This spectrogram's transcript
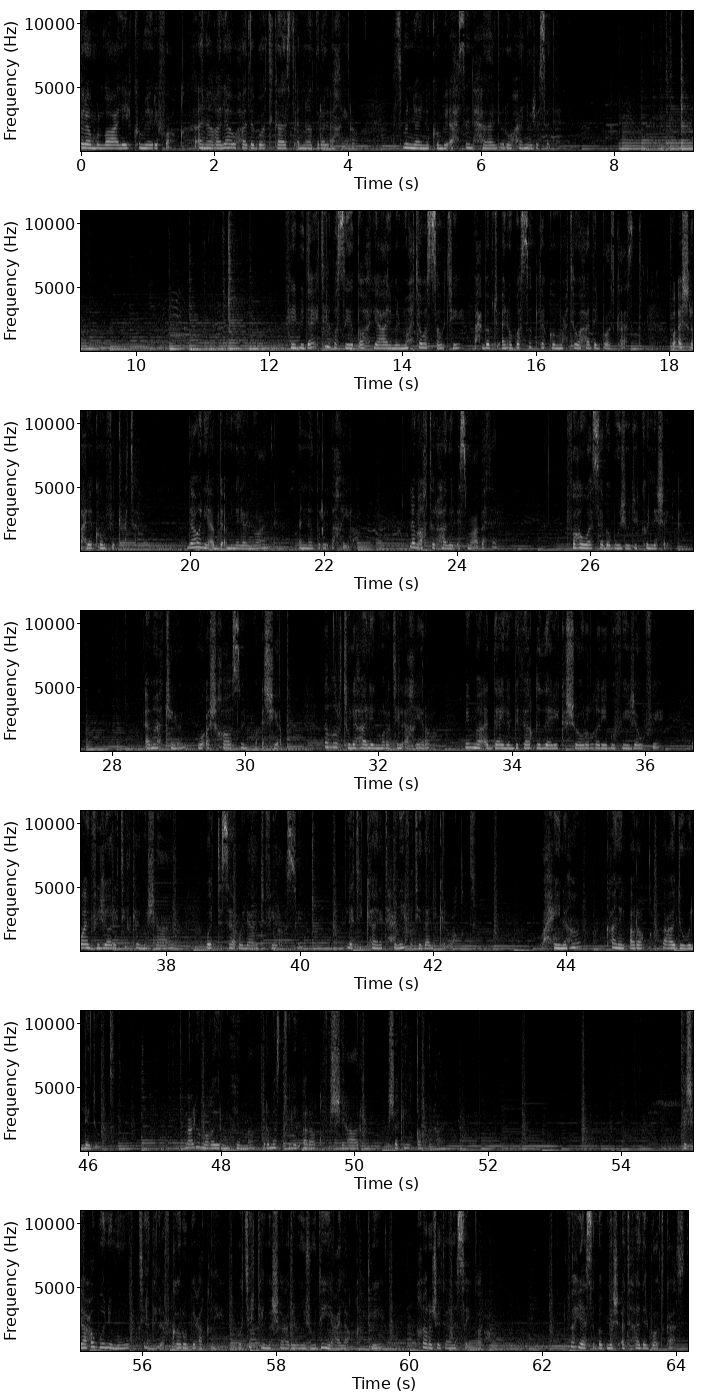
سلام الله عليكم يا رفاق. أنا غلا وهذا بودكاست النظرة الأخيرة. أتمنى أنكم بأحسن حال روحا وجسدا. في بدايتي البسيطة لعالم المحتوى الصوتي أحببت أن أبسط لكم محتوى هذا البودكاست وأشرح لكم فكرته. دعوني أبدأ من العنوان النظرة الأخيرة. لم أختر هذا الاسم عبثا فهو سبب وجود كل شيء. أماكن وأشخاص وأشياء نظرت لها للمرة الأخيرة مما أدى إلى انبثاق ذلك الشعور الغريب في جوفي وانفجار تلك المشاعر والتساؤلات في رأسي التي كانت حليفة ذلك الوقت. وحينها كان الأرق عدو اللدود. معلومة غير مهمة رمزت للأرق في الشعار بشكل قوي تشعب ونمو تلك الأفكار بعقلي وتلك المشاعر الوجودية على قلبي خرجت عن السيطرة. فهي سبب نشأة هذا البودكاست.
